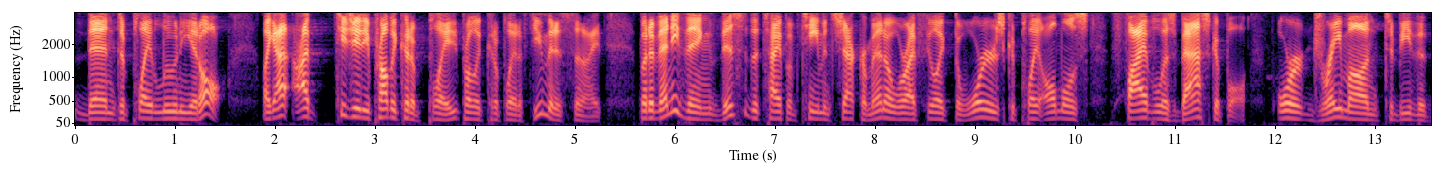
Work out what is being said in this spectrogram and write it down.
than to play Looney at all. Like, I, I TJD probably could have played, he probably could have played a few minutes tonight. But if anything, this is the type of team in Sacramento where I feel like the Warriors could play almost fiveless basketball, or Draymond to be the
